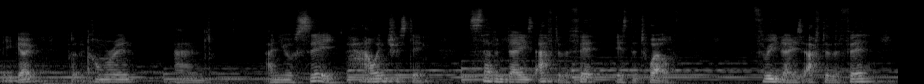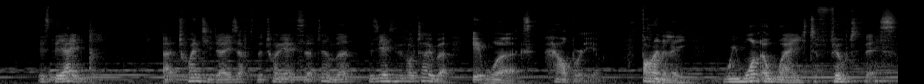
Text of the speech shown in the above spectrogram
There you go. Put the comma in, and and you'll see how interesting. Seven days after the fifth is the twelfth. Three days after the fifth is the eighth. Uh, 20 days after the 28th of September is the 18th of October. It works. How brilliant. Finally, we want a way to filter this.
